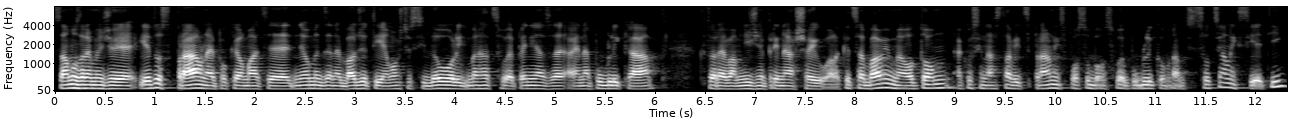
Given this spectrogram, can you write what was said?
Samozrejme, že je to správne, pokiaľ máte neobmedzené budžety a môžete si dovoliť mrhať svoje peniaze aj na publika, ktoré vám nič neprinášajú. Ale keď sa bavíme o tom, ako si nastaviť správnym spôsobom svoje publikum v rámci sociálnych sietí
